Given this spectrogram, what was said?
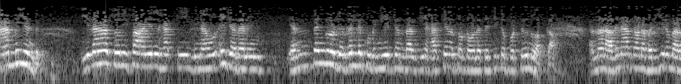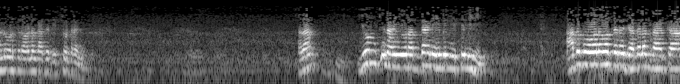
ആമിയുണ്ട്. ഇതാ സുരിഫ അനിൽ ഹക്കി ജതലിൻ എന്തെങ്കിലും ജതലിൽ കുടുങ്ങിയിട്ട് എന്താക്കി ഹക്കിനെ തൊട്ട് അവനെ തെറ്റിക്കപ്പെട്ടു എന്ന് വെക്കാം. എന്നാൽ അതിനാക്കാണ് വലിയൊരു മരുന്ന് കൊടുത്തിട്ട് കാത്ത് തിരിച്ചുകൊണ്ടിറങ്ങി അതാ യുറദ്ദാനിഹിബി അതുപോലെ അതുപോലത്തെ ജതലം ജതലെന്താക്കാൻ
